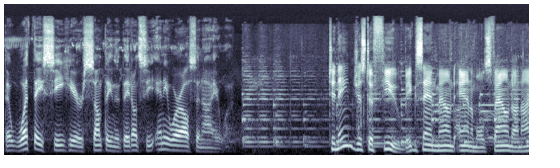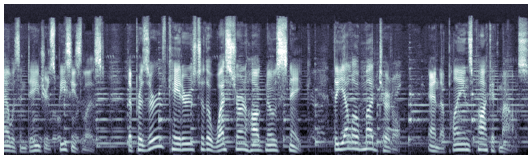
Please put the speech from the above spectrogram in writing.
that what they see here is something that they don't see anywhere else in Iowa. To name just a few Big Sand Mound animals found on Iowa's endangered species list, the preserve caters to the western hognose snake, the yellow mud turtle, and the plains pocket mouse.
